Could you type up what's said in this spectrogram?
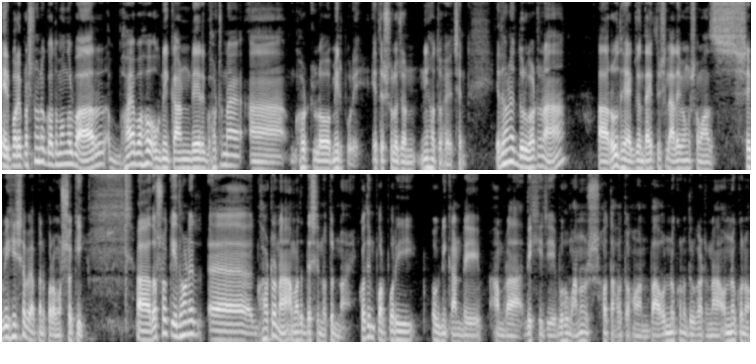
এরপরে প্রশ্ন হলো, গত মঙ্গলবার ভয়াবহ অগ্নিকাণ্ডের ঘটনা ঘটল মিরপুরে। এতে ষোলো জন নিহত হয়েছেন। এ ধরনের দুর্ঘটনা রোধে একজন দায়িত্বশীল আলিম এবং সমাজসেবী হিসাবে আপনার পরামর্শ কী? দর্শক এই ধরনের ঘটনা আমাদের দেশে নতুন নয়। কদিন পরপরই অগ্নিকাণ্ডে আমরা দেখি যে বহু মানুষ হতাহত হন বা অন্য কোনো দুর্ঘটনা, অন্য কোনো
